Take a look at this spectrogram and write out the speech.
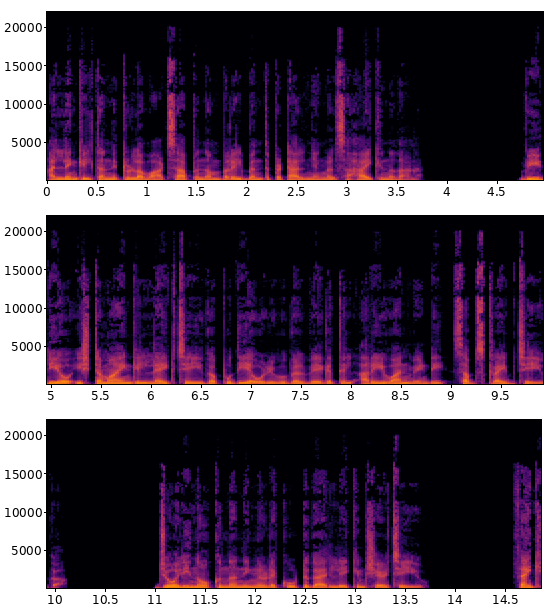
അല്ലെങ്കിൽ തന്നിട്ടുള്ള വാട്സാപ്പ് നമ്പറിൽ ബന്ധപ്പെട്ടാൽ ഞങ്ങൾ സഹായിക്കുന്നതാണ്. വീഡിയോ ഇഷ്ടമായെങ്കിൽ ലൈക്ക് ചെയ്യുക പുതിയ ഒഴിവുകൾ വേഗത്തിൽ അറിയുവാൻ വേണ്ടി സബ്സ്ക്രൈബ് ചെയ്യുക. ജോലി നോക്കുന്ന നിങ്ങളുടെ കൂട്ടുകാരിലേക്കും ഷെയർ ചെയ്യൂ. താങ്ക്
